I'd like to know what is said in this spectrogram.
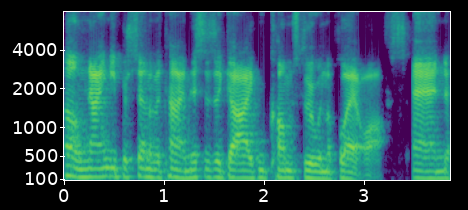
90% of the time this is a guy who comes through in the playoffs. And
